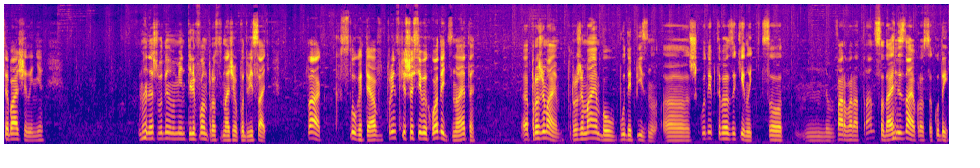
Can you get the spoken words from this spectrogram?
це бачили, ні? У мене ж в один момент телефон просто почав подвісати. Так, слухайте, а в принципі щось і виходить, знаєте. Е, Прожимаємо, прожимаємо, бо буде пізно. Е, куди б тебе закинуть? Це варвара транса, да? Я не знаю просто куди.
